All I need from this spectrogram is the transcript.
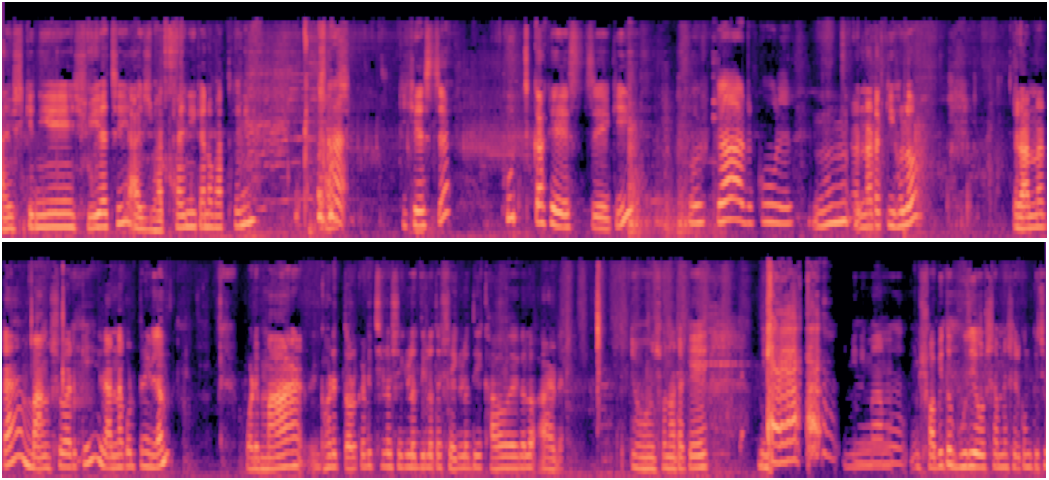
আয়ুষকে নিয়ে শুয়ে আছি। আয়ুষ ভাত খায়নি কেন? ভাত খায়নি? কি খেয়ে এসছে? ফুচকা খেয়ে এসছে কি? ফুচকার কুল। রান্নাটা কি হলো? রান্নাটা মাংস আর কি। রান্না করতে নিলাম। পরে মা ঘরের তরকারি ছিল, সেগুলো দিল, তো সেগুলো দিয়ে খাওয়া হয়ে গেল। আর সোনাটাকে মিনিমাম সবই তো বুঝে ওর সামনে সেরকম কিছু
